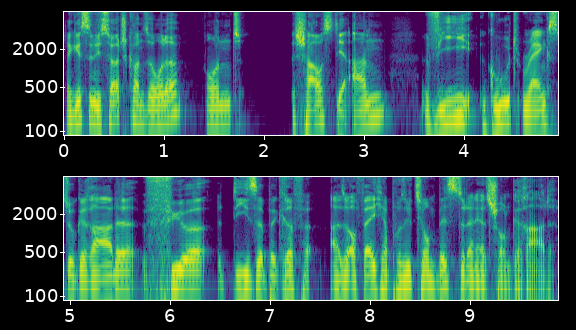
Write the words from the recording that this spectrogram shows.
Da gehst du in die Search-Konsole und schaust dir an, wie gut rankst du gerade für diese Begriffe. Also auf welcher Position bist du denn jetzt schon gerade?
